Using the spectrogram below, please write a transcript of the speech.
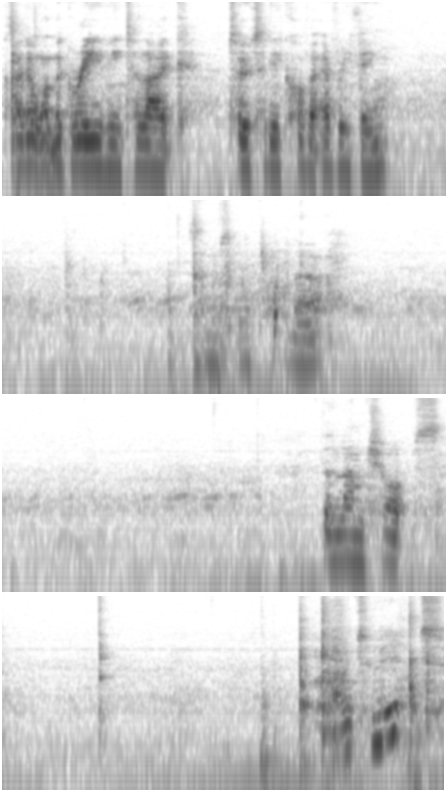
Because I don't want the gravy to like totally cover everything. So I'm just going to put that. The lamb chops onto it.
